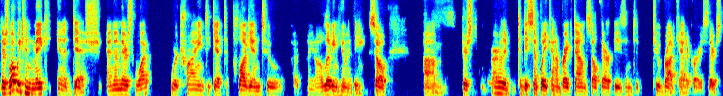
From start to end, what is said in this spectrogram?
there's what we can make in a dish, and then there's what we're trying to get to plug into, a, you know, a living human being. So um, there's really to be simply kind of break down cell therapies into two broad categories. There's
